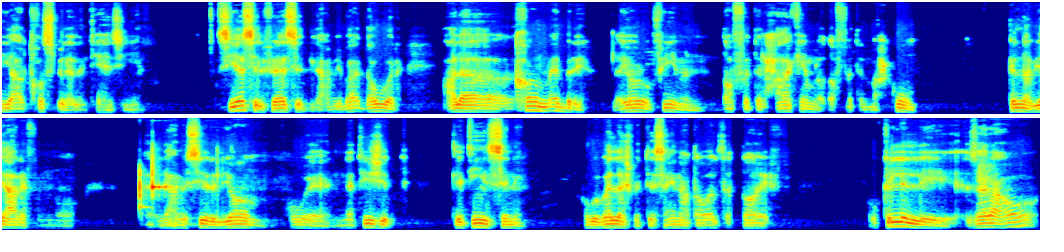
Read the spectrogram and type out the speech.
هي أرض خصبة للانتهازيين السياسي الفاسد اللي عم يدور على خرم إبرة ليهرب فيه من ضفة الحاكم لضفة المحكوم. كلنا بيعرف إنه اللي عم يصير اليوم هو نتيجة 30 سنة. هو بلش بالتسعين على طاولة الطائف. وكل اللي زرعوا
